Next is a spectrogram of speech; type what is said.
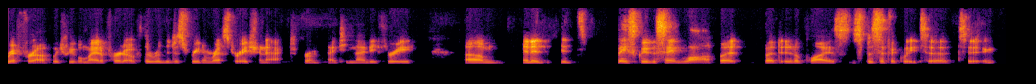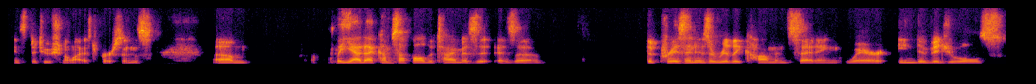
RFRA, which people might have heard of, the Religious Freedom Restoration Act from 1993. Um, and it, it's basically the same law, but but it applies specifically to, to institutionalized persons. Um, but yeah, that comes up all the time as a, as a the prison is a really common setting where individuals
